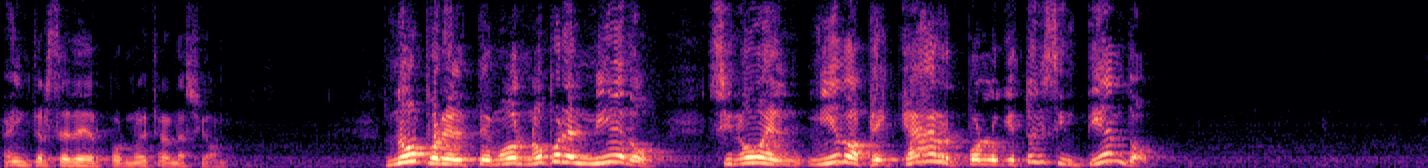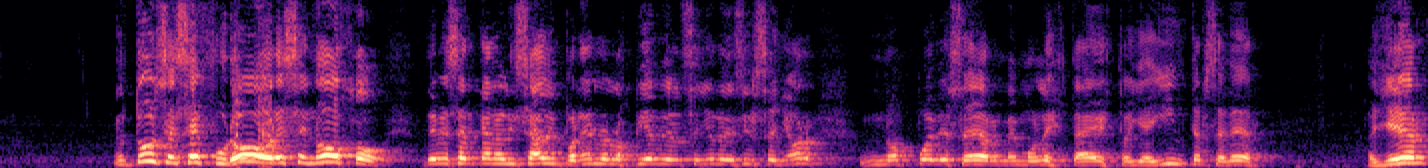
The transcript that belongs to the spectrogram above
a interceder por nuestra nación. No por el temor, no por el miedo, sino el miedo a pecar por lo que estoy sintiendo. Entonces ese furor, ese enojo debe ser canalizado y ponerlo en los pies del Señor y decir, Señor, no puede ser, me molesta esto, y ahí interceder. Ayer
